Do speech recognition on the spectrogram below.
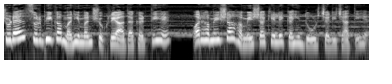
चुड़ैल सुरभि का मन ही मन शुक्रिया अदा करती है और हमेशा हमेशा के लिए कहीं दूर चली जाती है।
